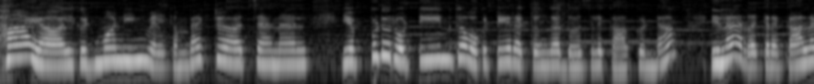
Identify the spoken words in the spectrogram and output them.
Hi all good morning welcome back to our channel ఎప్పుడు రొటీన్గా ఒకటే రకంగా దోశలు కాకుండా ఇలా రకరకాల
